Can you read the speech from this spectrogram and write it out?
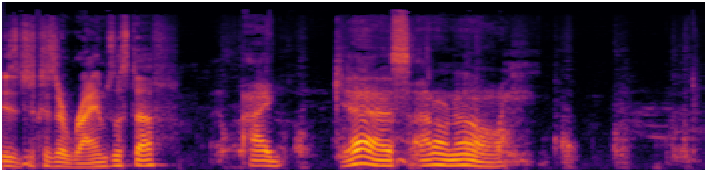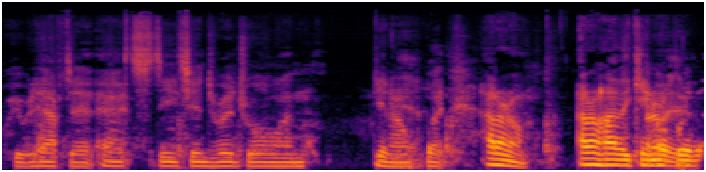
is it just because it rhymes with stuff I guess I don't know. We would have to ask each individual one, you know. Yeah. But I don't know. I don't know how they came up with it.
